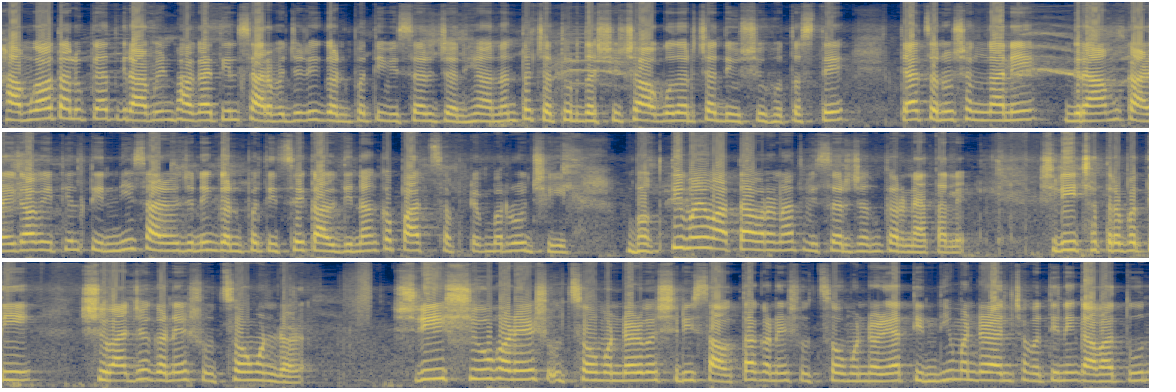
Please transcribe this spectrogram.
खामगाव तालुक्यात ग्रामीण भागातील सार्वजनिक गणपती विसर्जन हे अनंत चतुर्दशीच्या अगोदरच्या दिवशी होत असते. त्याच अनुषंगाने ग्राम काळेगाव येथील तिन्ही सार्वजनिक गणपतीचे काल दिनांक पाच सप्टेंबर रोजी भक्तिमय वातावरणात विसर्जन करण्यात आले. श्री छत्रपती शिवाजी गणेश उत्सव मंडळ श्री शिव गणेश उत्सव मंडळ व श्री सावता गणेश उत्सव मंडळ या तिन्ही मंडळांच्या वतीने गावातून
